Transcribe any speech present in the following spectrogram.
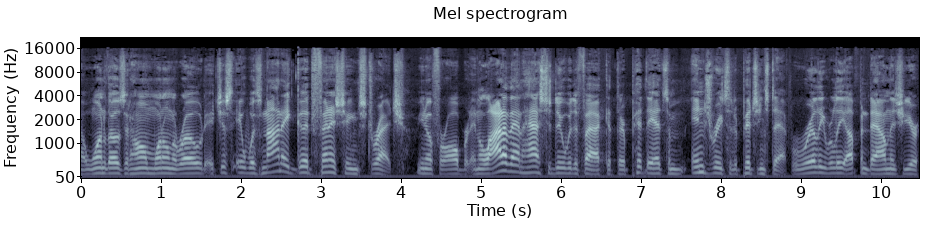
uh, one of those at home, one on the road. It just it was not a good finishing stretch, you know, for Auburn, and a lot of that has to do with the fact that their pit they had some injuries to the pitching staff, really, really up and down this year.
